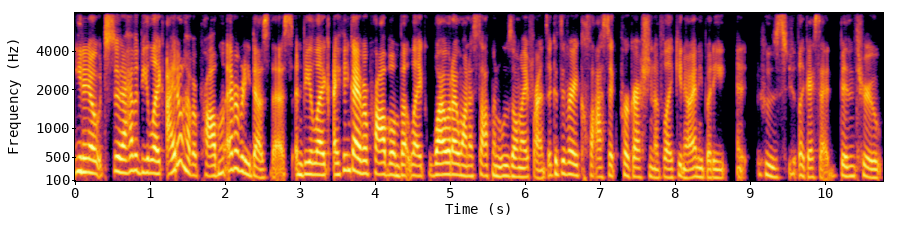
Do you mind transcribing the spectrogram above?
you know to have it be like i don't have a problem everybody does this and be like i think i have a problem but like why would i want to stop and lose all my friends like it's a very classic progression of like you know anybody eh, who's like i said been through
